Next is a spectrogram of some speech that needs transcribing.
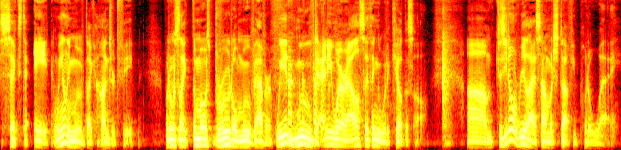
six to eight. And we only moved like 100 feet, but it was like the most brutal move ever. If we had moved anywhere else, I think it would have killed us all because um, you don't realize how much stuff you put away.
